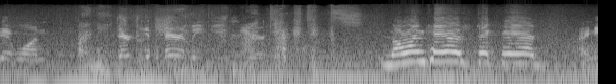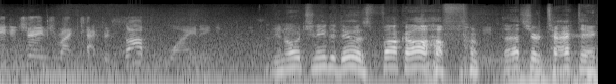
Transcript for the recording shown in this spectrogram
get one, I need they're apparently easier. tactics. No one cares, Dickbeard. I need to change my tactics. Stop whining. You know what you need to do is fuck off. That's your tactic.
